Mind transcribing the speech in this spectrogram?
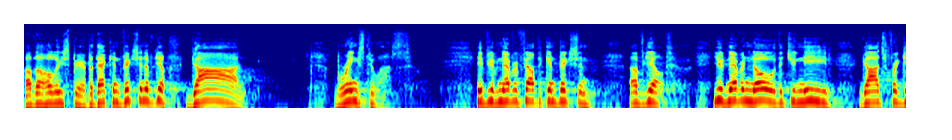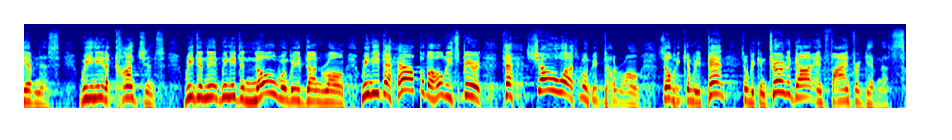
of the Holy Spirit. But that conviction of guilt, God brings to us. If you've never felt the conviction of guilt, you'd never know that you need God's forgiveness. We need a conscience. We need, we need to know when we've done wrong. We need the help of the Holy Spirit to show us when we've done wrong so we can repent, so we can turn to God and find forgiveness.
